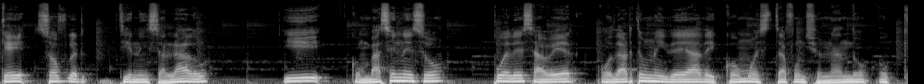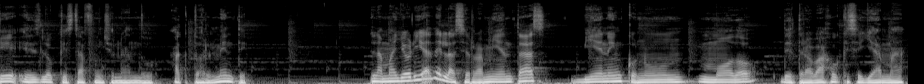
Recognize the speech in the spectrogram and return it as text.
qué software tiene instalado y con base en eso puedes saber o darte una idea de cómo está funcionando o qué es lo que está funcionando actualmente. La mayoría de las herramientas vienen con un modo de trabajo que se llama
